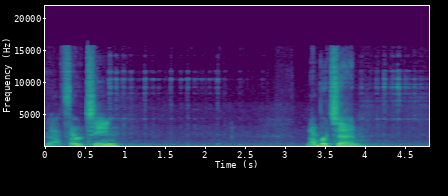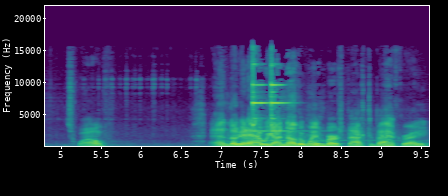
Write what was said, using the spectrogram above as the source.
We got 13. Number 10. 12. And look at that. We got another wind burst back to back, right?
